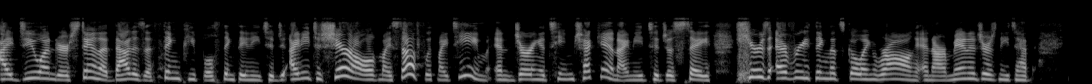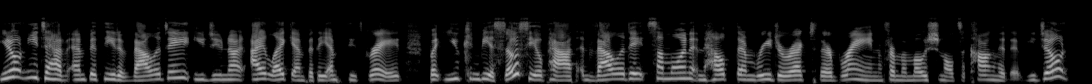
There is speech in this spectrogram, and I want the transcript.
i do understand that that is a thing people think they need to do. I need to share all of my stuff with my team and during a team check-in i need to just say here's everything that's going wrong and our managers need to have you don't need to have empathy to validate. You do not i like empathy empathy's great but you can be a sociopath and validate someone and help them redirect their brain from emotional to cognitive. You don't,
